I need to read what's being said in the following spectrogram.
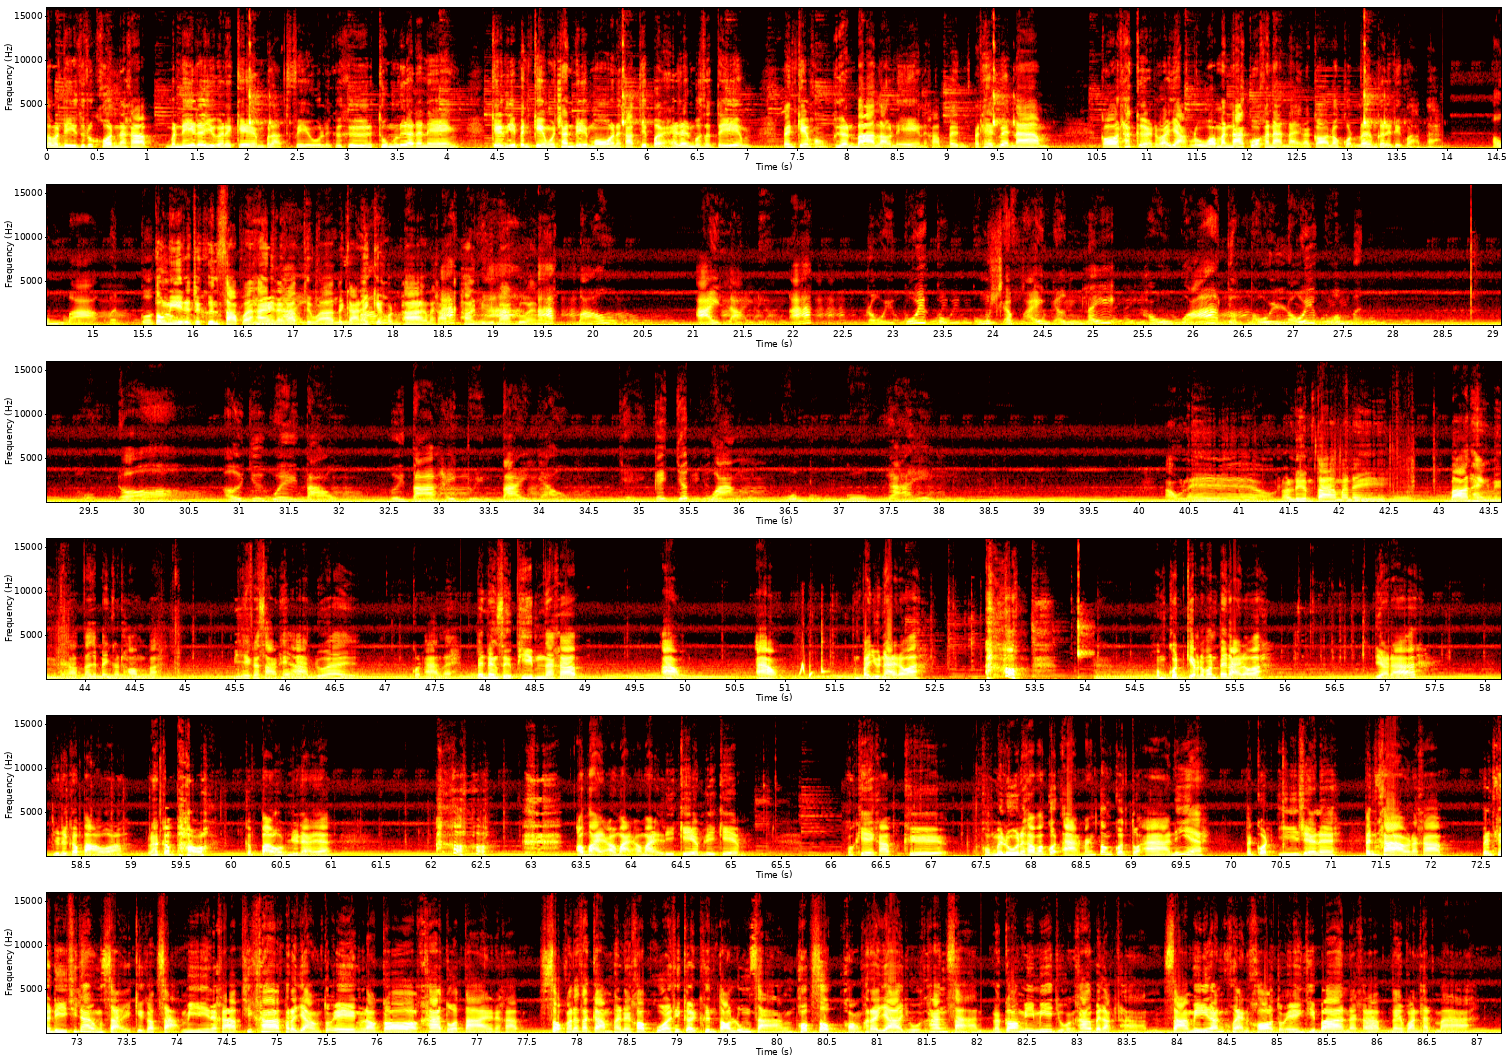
สวัสดีทุกๆคนนะครับ วันนี้เราอยู่กันในเกม Bloodfield หรือก็คือทุ่งเลือดนั่นเอง เกมนี้เป็นเกม motion demo นะครับที่เปิดให้เล่นบนสตรีม เป็นเกมของเพื่อนบ้านเรานั่นเองนะครับ เป็นประเทศเวียดนาม ก็ถ้าเกิดว่าอยากรู้ว่ามันน่ากลัวขนาดไหนแล้วก็เรากดเริ่มกันเลยดีกว่าปะ ông bà mình có ตรงนี้เดี๋ยวจะขึ้นซับไว้ให้นะครับ Ai ถือว่าเป็นการให้เกียรติคนพากย์นะครับ ác พากย์ดีมากด้วยนะ ác báo ai làm điều ác rồi cuối cùng cũng sẽ phải nhận lấy hậu quả cho tội lỗi của mình hồi đó ở dưới quê tao người ta hay truyền tai nhau về cái chết oan của một cô gái เอาแล้วเราลืมตามมาในบ้านแห่งหนึ่งนะครับ น่าจะเป็นกระท่อมปะมีเอกสารให้อ่านด้วย กดอ่านเลย เป็นหนังสือพิมพ์นะครับอ้าวอ้าวมันไปอยู่ไหนแล้ววะอ้าวผมกดเก็บแล้วมันไปไหนแล้ววะเดี๋ยวนะ อยู่ในกระเป๋าเหรอ แล้วกระเป๋ากระเป๋าผมอยู่ไหนอะเอาใหม่เอาใหม่เอาใหม่รีเกมรีเกม โอเคครับ คือผมไม่รู้นะครับว่ากดอ่านมันต้องกดตัว R นี่ไงไปกด E เฉยเลย เป็นข่าวนะครับ เป็นคดีที่น่าสงสัยเกี่ยวกับสามีนะครับ ที่ฆ่าภรรยาของตัวเองแล้วก็ฆ่าตัวตายนะครับศกนาฏกรรมภายในครอบครัวที่เกิดขึ้นตอนรุ่งสาง พบศพของภรรยาอยู่ข้างศาลแล้วก็มีมีดอยู่ข้างๆเป็นหลักฐาน สามีนั้นแขวนคอตัวเองที่บ้านนะครับ ในวันถัดมา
